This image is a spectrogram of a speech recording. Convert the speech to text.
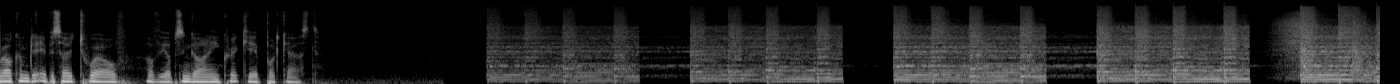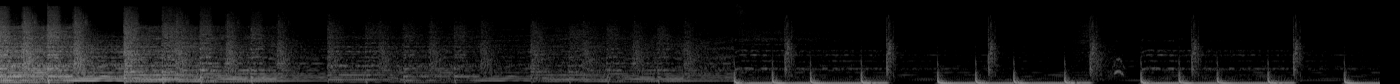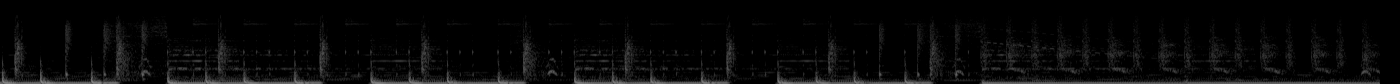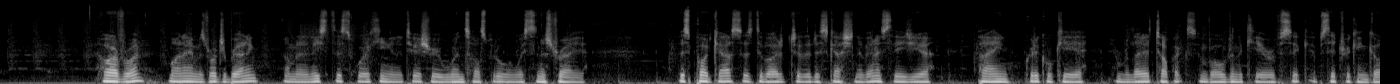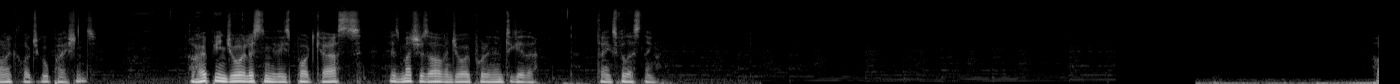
Welcome to episode 12 of the Gynae Crit Care podcast. Hi everyone, my name is Roger Browning. I'm an anaesthetist working in a tertiary women's hospital in Western Australia. This podcast is devoted to the discussion of anaesthesia, pain, critical care, and related topics involved in the care of sick obstetric and gynecological patients. I hope you enjoy listening to these podcasts as much as I've enjoyed putting them together. Thanks for listening.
